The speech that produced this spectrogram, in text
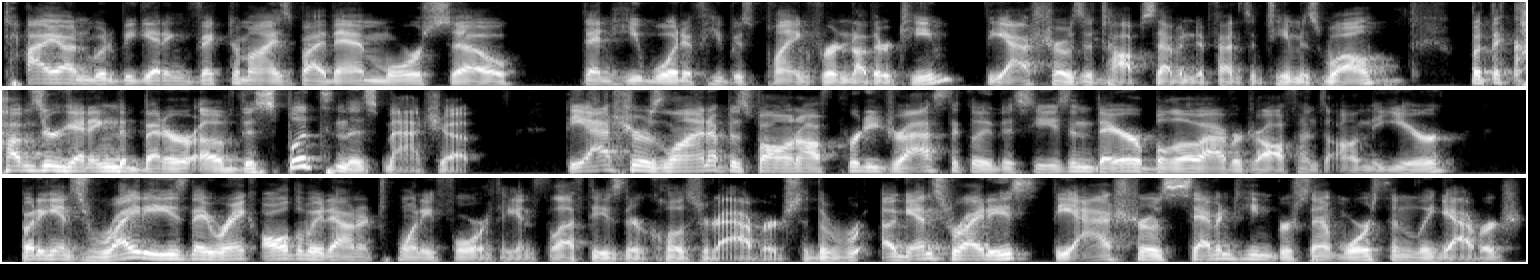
Taillon would be getting victimized by them more so than he would if he was playing for another team. The Astros a top seven defensive team as well. But the Cubs are getting the better of the splits in this matchup. The Astros lineup has fallen off pretty drastically this season. They're below average offense on the year. But against righties, they rank all the way down at 24th. Against lefties, they're closer to average. So the against righties, the Astros 17% worse than league average.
